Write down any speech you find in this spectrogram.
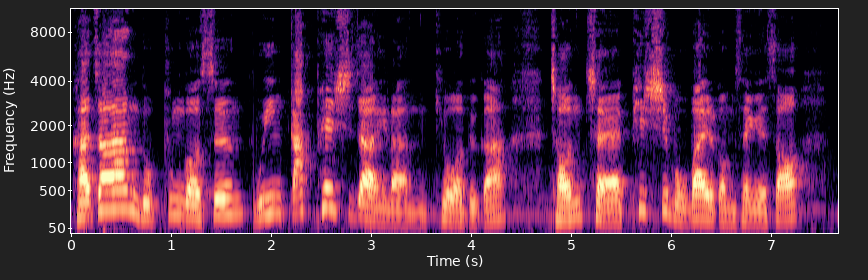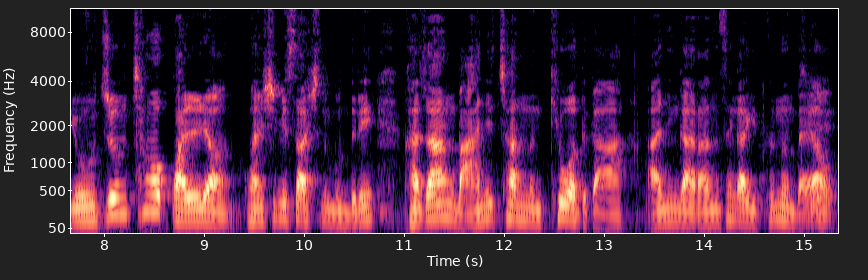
가장 높은 것은 무인 카페 시장이라는 키워드가 전체 PC 모바일 검색에서 요즘 창업 관련 관심 있어 하시는 분들이 가장 많이 찾는 키워드가 아닌가라는 생각이 드는데요. 네.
